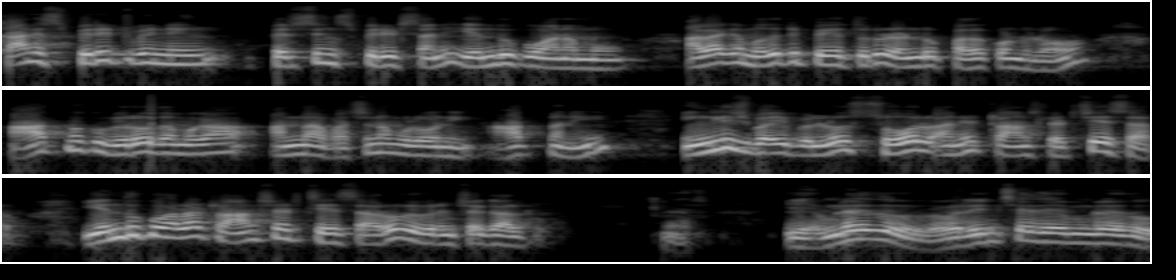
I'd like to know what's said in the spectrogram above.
కానీ స్పిరిట్ విన్నింగ్ పెర్షింగ్ స్పిరిట్స్ అని ఎందుకు అనము? అలాగే మొదటి పేతురు రెండు పదకొండులో ఆత్మకు విరోధముగా అన్న వచనములోని ఆత్మని ఇంగ్లీష్ బైబిల్లో సోల్ అని ట్రాన్స్లేట్ చేశారు. ఎందుకు అలా ట్రాన్స్లేట్ చేశారో వివరించగలరు? ఏం లేదు వివరించేది ఏం లేదు.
